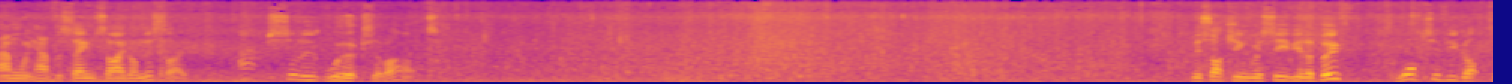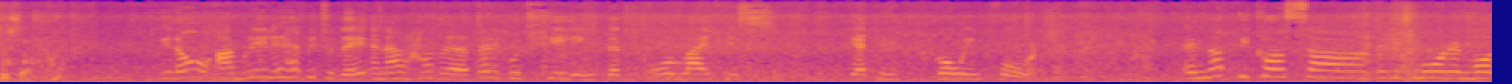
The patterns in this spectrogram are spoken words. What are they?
And we have the same side on this side. Absolute works of art. Miss Oching Receiver Booth, what have you got to say? You know, I'm really happy today and I have a very good feeling that all life is getting going forward. And not because uh, there is more and more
